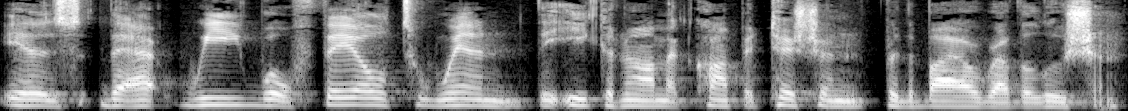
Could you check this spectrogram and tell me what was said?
is that we will fail to win the economic competition for the biorevolution.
